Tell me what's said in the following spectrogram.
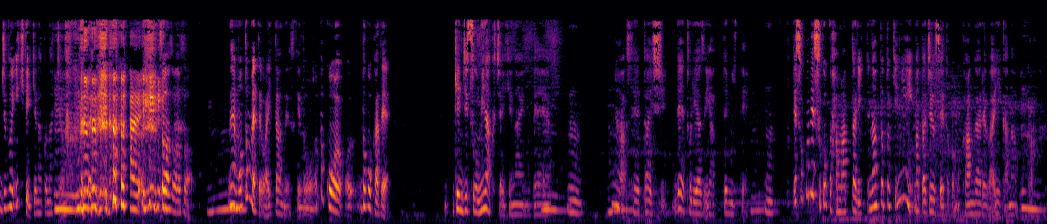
自分生きていけなくなっちゃう。うんはい。そうそうそう。うん。ね、求めてはいたんですけど、うん。やっぱこう、どこかで、現実を見なくちゃいけないので、うん。うん。じゃあ、整体師で、とりあえずやってみて、うん。うん。で、そこですごくハマったりってなった時に、また重生とかも考えればいいかなとか、うん。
